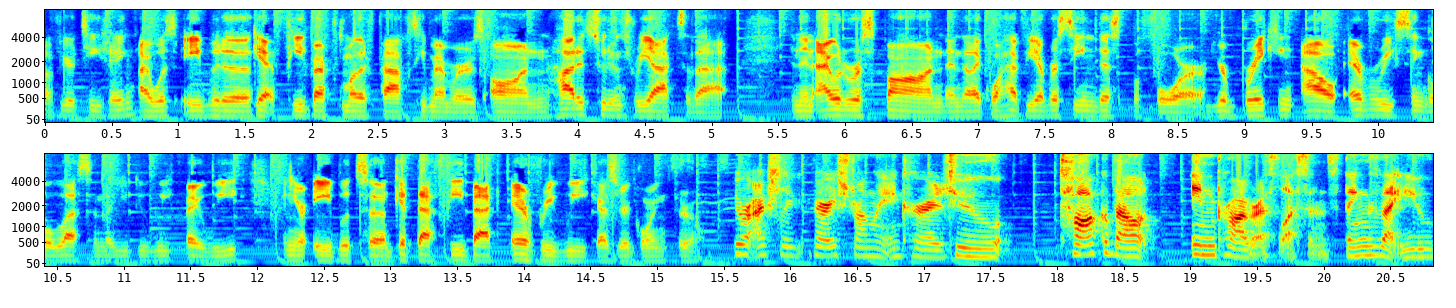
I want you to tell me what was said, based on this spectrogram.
of your teaching. I was able to get feedback from other faculty members on how did students react to that. And then I would respond and they're like, well, have you ever seen this before? You're breaking out every single lesson that you do week by week, and you're able to get that feedback every week as you're going through. You were actually very strongly encouraged to talk about in progress lessons, things that you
